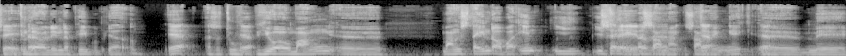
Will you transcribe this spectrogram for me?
teater. laver Linda P. på bjerget. Ja, Altså, du Ja. hiver jo mange, øh, mange stand-upper ind i, I teatersammenhæng, sammenhæng, Ja. ikke? Ja. Øh, med,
